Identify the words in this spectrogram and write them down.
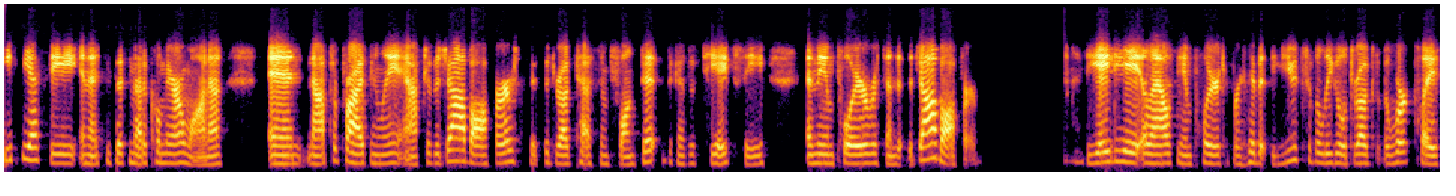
PTSD and that she took medical marijuana. And not surprisingly, after the job offer, she took the drug test and flunked it because of THC, and the employer rescinded the job offer. The ADA allows the employer to prohibit the use of illegal drugs at the workplace,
